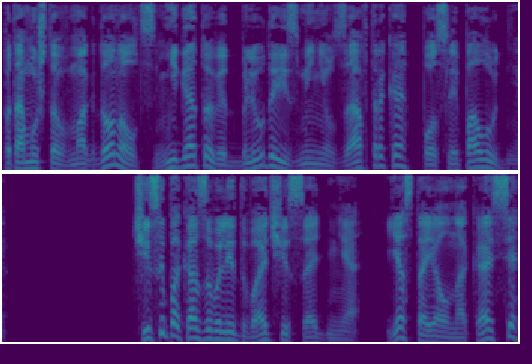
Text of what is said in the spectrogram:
потому что в Макдоналдс не готовят блюда из меню завтрака после полудня. Часы показывали два часа дня. Я стоял на кассе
